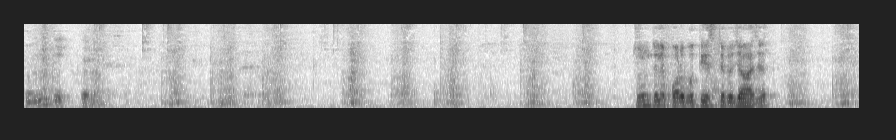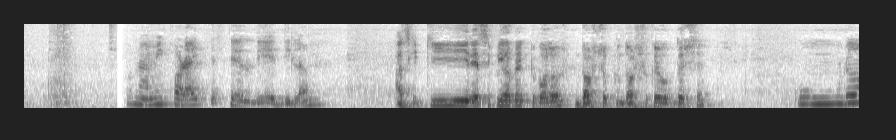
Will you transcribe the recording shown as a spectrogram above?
তুমি দেখতে। চলুন তাহলে পরবর্তী স্টেপে যাওয়া যাক। কড়াইতে তেল দিয়ে দিলাম। আজকে কি রেসিপি হবে একটু বলো দর্শক দর্শকের উদ্দেশ্যে? কুমড়ো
